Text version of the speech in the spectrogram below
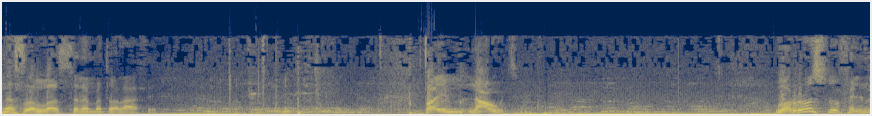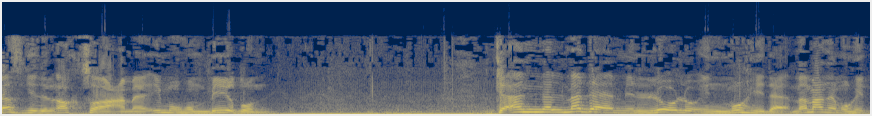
نسأل الله السلامة والعافية. طيب نعود. والرسل في المسجد الأقصى عمائمهم بيض كأن المدى من لؤلؤ مهد ما معنى مهد؟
